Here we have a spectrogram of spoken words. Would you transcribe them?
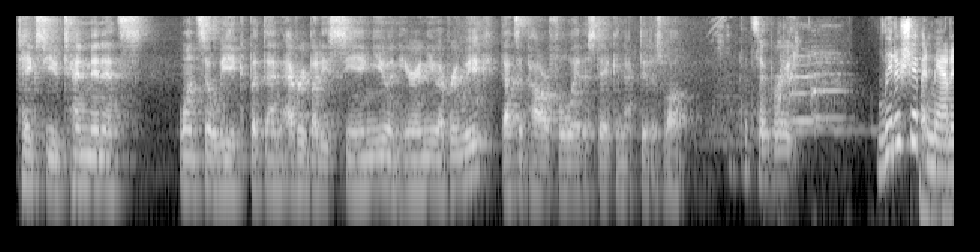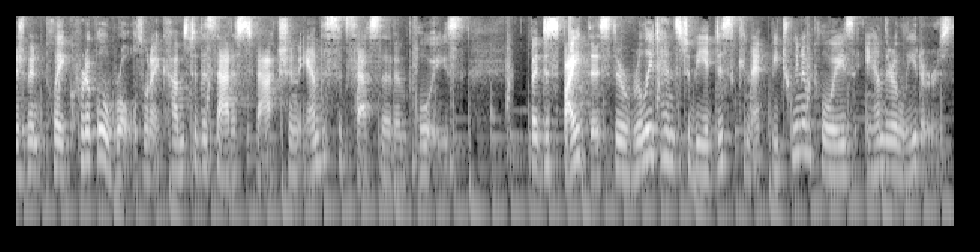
Takes you 10 minutes once a week, but then everybody's seeing you and hearing you every week. That's a powerful way to stay connected as well. That's so great. Leadership and management play critical roles when it comes to the satisfaction and the success of employees. But despite this, there really tends to be a disconnect between employees and their leaders.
